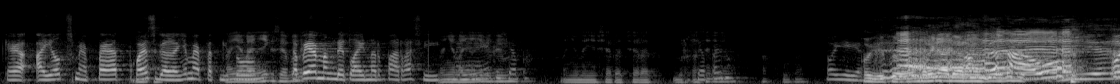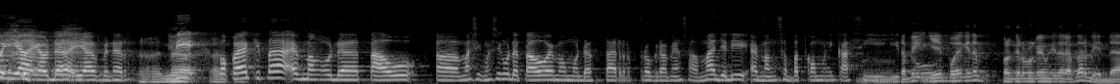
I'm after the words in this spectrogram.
kayak IELTS mepet, pokoknya segalanya mepet gitu. Nanya-nanya ke siapa, Tapi emang deadlineer parah sih. nanya-nanya ke siapa nanya-nanya syarat-syarat berkasnya kan aku kan Oh iya. iya. Oh gitu. Mereka ada rahasia. tahu. Oh iya ya udah ya benar. Eh, Jadi nah, pokoknya kita emang udah tahu eh, masing-masing udah tahu emang mau daftar program yang sama. Jadi emang sempat komunikasi gitu. tapi jadi pokoknya kita program-program yang kita daftar beda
